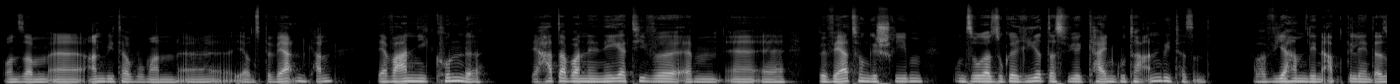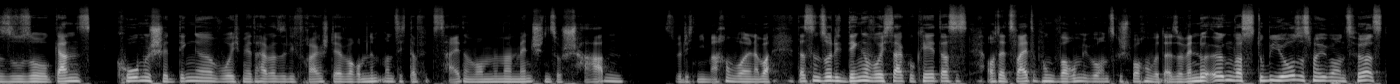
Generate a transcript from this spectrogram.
bei unserem äh, Anbieter, wo man äh, ja, uns bewerten kann. Der war nie Kunde. Der hat aber eine negative ähm, äh, äh Bewertung geschrieben und sogar suggeriert, dass wir kein guter Anbieter sind. Aber wir haben den abgelehnt. Also so, so ganz komische Dinge, wo ich mir teilweise die Frage stelle, warum nimmt man sich dafür Zeit und warum will man Menschen so schaden? Das würde ich nie machen wollen. Aber das sind so die Dinge, wo ich sage, okay, das ist auch der zweite Punkt, warum über uns gesprochen wird. Also wenn du irgendwas Dubioses mal über uns hörst,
